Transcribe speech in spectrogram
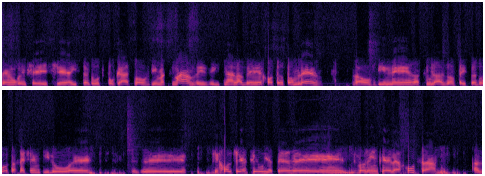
והם אומרים שההסתדרות פוגעת בעובדים עצמם והתנהלה בחוסר תום לב, והעובדים אה, רצו לעזוב את ההסתדרות אחרי שהם גילו... אה, זה... ככל שיציעו יותר אה, דברים כאלה החוצה, אז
